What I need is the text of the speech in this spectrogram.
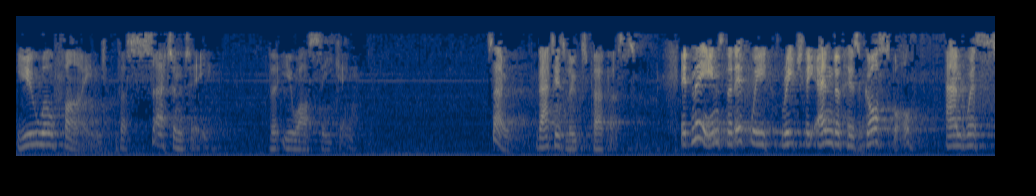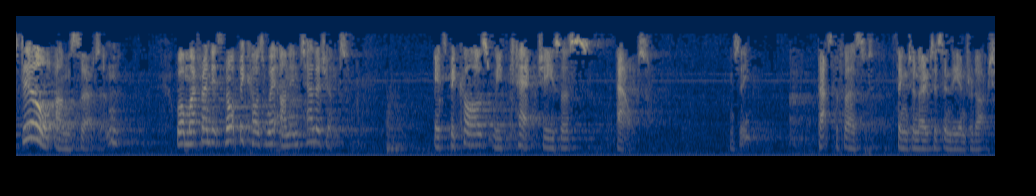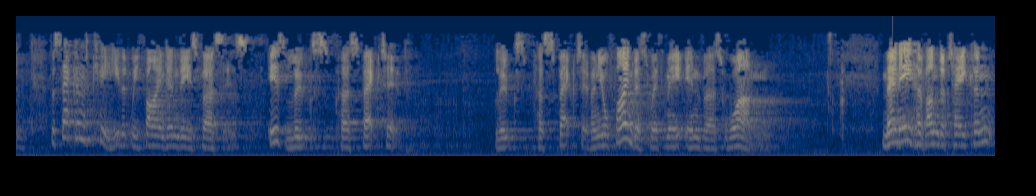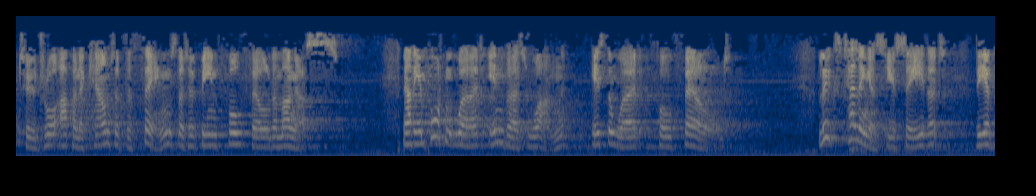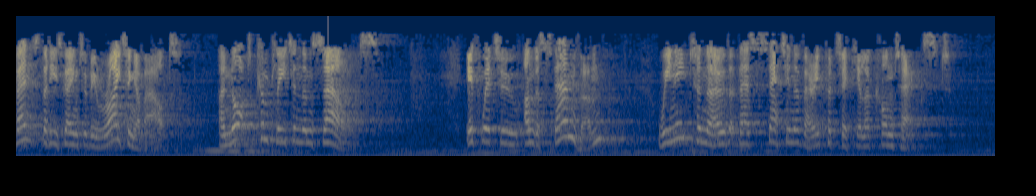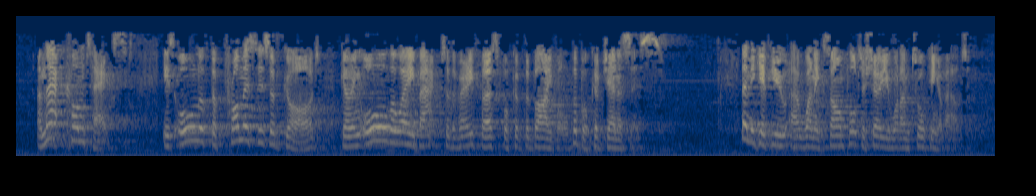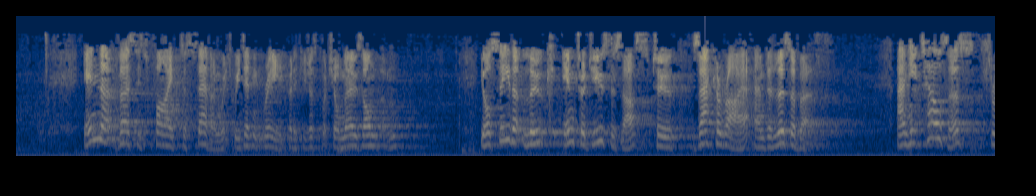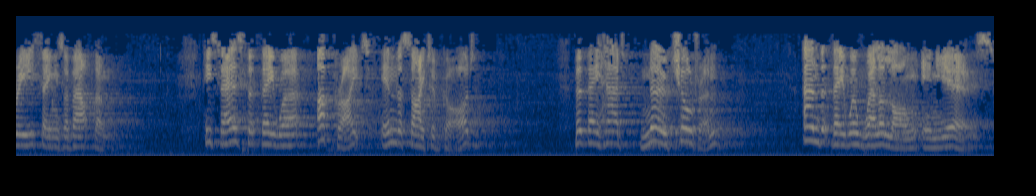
you will find the certainty that you are seeking. So, that is Luke's purpose. It means that if we reach the end of his gospel and we're still uncertain, well, my friend, it's not because we're unintelligent. It's because we've kept Jesus out. You see? That's the first thing to notice in the introduction. The second key that we find in these verses is Luke's perspective. Luke's perspective. And you'll find this with me in verse 1. Many have undertaken to draw up an account of the things that have been fulfilled among us. Now, the important word in verse 1 is the word fulfilled. Luke's telling us, you see, that the events that he's going to be writing about are not complete in themselves. If we're to understand them, we need to know that they're set in a very particular context. And that context is all of the promises of God going all the way back to the very first book of the Bible, the book of Genesis. Let me give you uh, one example to show you what I'm talking about. In uh, verses 5 to 7, which we didn't read, but if you just put your nose on them, you'll see that Luke introduces us to Zachariah and Elizabeth. And he tells us three things about them. He says that they were upright in the sight of God, that they had no children, and that they were well along in years.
